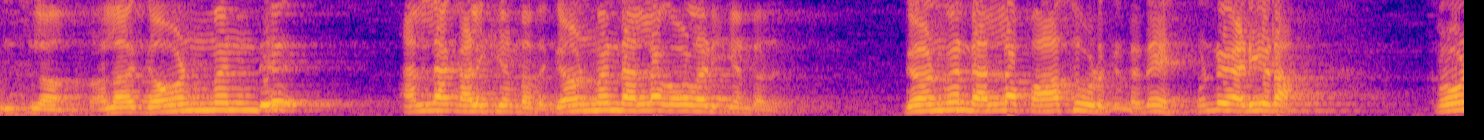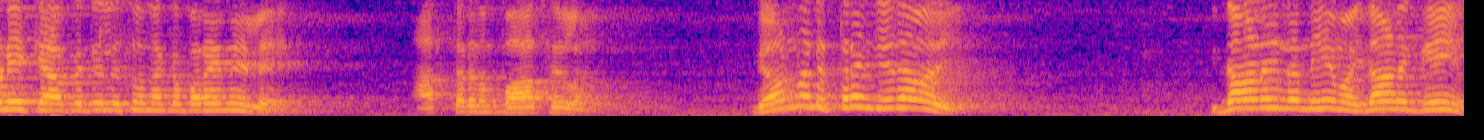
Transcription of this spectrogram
മനസ്സിലാവുന്നു അല്ല ഗവൺമെന്റ് അല്ല കളിക്കേണ്ടത്. ഗവൺമെന്റ് അല്ല ഗോൾ അടിക്കേണ്ടത്. ഗവൺമെന്റ് അല്ല പാസ് കൊടുക്കേണ്ടത്. ഏ കൊണ്ട് അടിയടാ. ക്രോണി ക്യാപിറ്റലിസം എന്നൊക്കെ പറയുന്നില്ലേ? അത്തരം പാസുകളാണ്. ഗവൺമെന്റ് ഇത്രയും ചെയ്താൽ മതി. ഇതാണ് ഇതിന്റെ നിയമം ഇതാണ് ഗെയിം.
